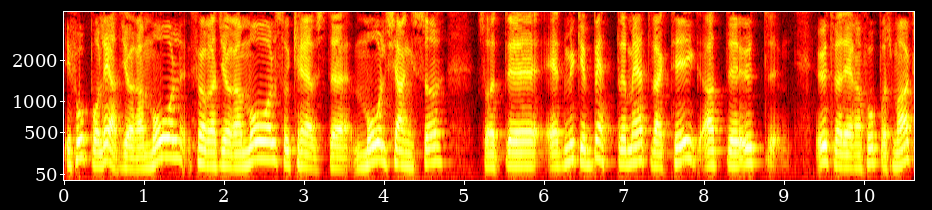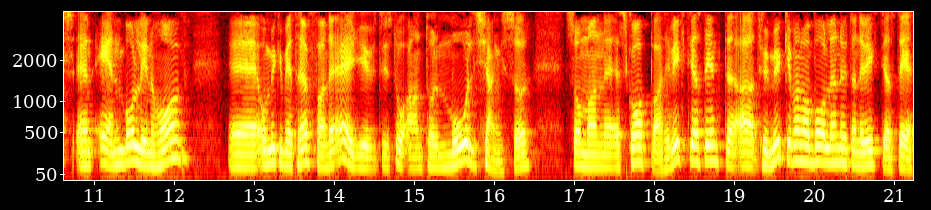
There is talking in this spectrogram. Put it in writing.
i fotboll är att göra mål. För att göra mål så krävs det målchanser. Så ett, eh, ett mycket bättre mätverktyg att eh, ut, utvärdera en fotbollsmatch än en bollinnehav och mycket mer träffande är givetvis då antal målchanser som man skapar. Det viktigaste är inte att hur mycket man har bollen utan det viktigaste är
